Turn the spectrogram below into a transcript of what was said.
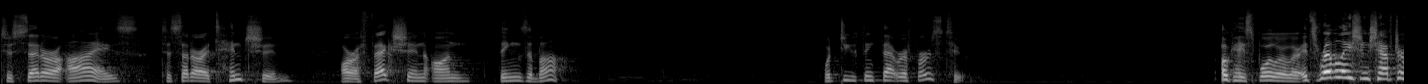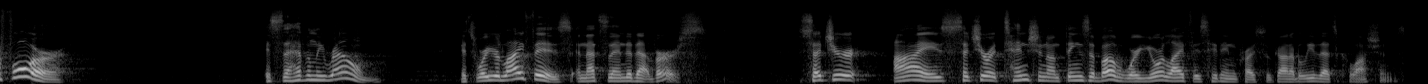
to set our eyes, to set our attention, our affection on things above. What do you think that refers to? Okay, spoiler alert. It's Revelation chapter 4. It's the heavenly realm. It's where your life is, and that's the end of that verse. Set your eyes, set your attention on things above where your life is hidden in Christ with God. I believe that's Colossians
